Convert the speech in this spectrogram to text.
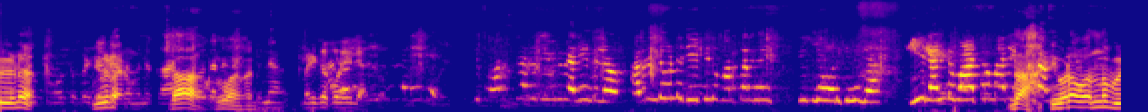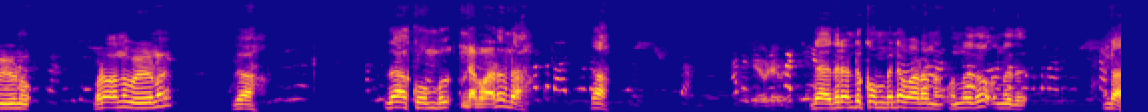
വീണ്. വീണ്. ഇവിടെ വന്ന് വീണു. ഇവിടെ വന്ന് വീണ്. ഇതാ ഇതാ കൊമ്പിന്റെ പാടുണ്ടോ ഇതാ. ഇതാ, രണ്ട് കൊമ്പിന്റെ പാടാണ്. ഒന്നിത് ഒന്നിത് ഉണ്ടാ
